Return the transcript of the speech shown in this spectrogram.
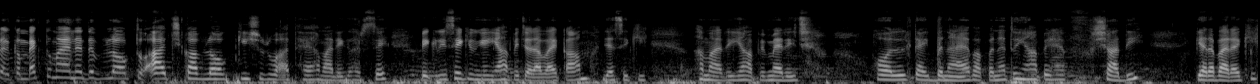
Welcome back to my another vlog तो आज का व्लॉग की शुरुआत है हमारे घर से बेकरी से क्योंकि यहाँ पे चला हुआ है काम। जैसे कि हमारे यहाँ पे मैरिज हॉल टाइप बनाया है पापा ने तो यहाँ पे है शादी ग्यारह बारह की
